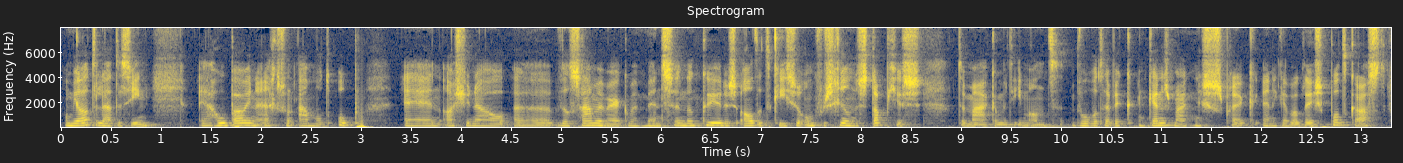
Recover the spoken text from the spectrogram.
om jou te laten zien ja, hoe bouw je nou eigenlijk zo'n aanbod op. En als je nou uh, wil samenwerken met mensen, dan kun je dus altijd kiezen om verschillende stapjes te maken met iemand. Bijvoorbeeld heb ik een kennismakingsgesprek en ik heb ook deze podcast.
